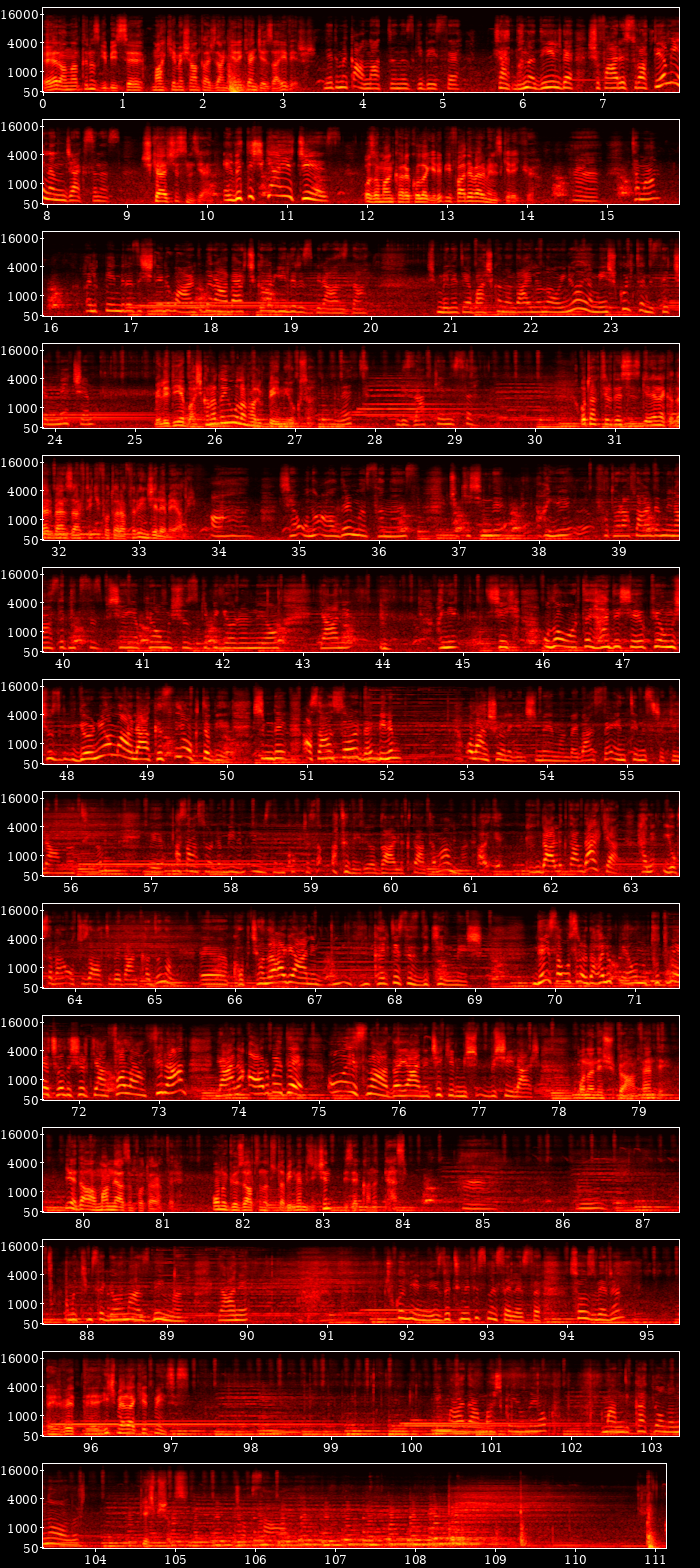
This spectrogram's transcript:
Eğer anlattığınız gibi ise mahkeme şantajdan gereken cezayı verir. Ne demek anlattığınız gibiyse? Sen bana değil de şu fare suratlıya mı inanacaksınız? Şikayetçisiniz yani. Elbette şikayetçiyiz. O zaman karakola gelip ifade vermeniz gerekiyor. Ha, tamam. Haluk Bey'in biraz işleri vardı. Beraber çıkar geliriz birazdan. Şimdi belediye başkan adaylığını oynuyor ya meşgul tabii seçim meçim. Belediye başkan adayı olan Haluk Bey mi yoksa? Evet, bizzat kendisi. O takdirde siz gelene kadar ben zarftaki fotoğrafları incelemeye alayım. Aa, şey onu aldırmasanız. Çünkü şimdi hani fotoğraflarda münasebetsiz bir şey yapıyormuşuz gibi görünüyor. Yani hani şey ulu orta yerde şey yapıyormuşuz gibi görünüyor ama alakası yok tabii. Şimdi asansörde benim Olay şöyle gelişti memur bey. Ben size en temiz şekilde anlatayım. Ee, asansörde benim elbisemin kopçası atı veriyor darlıktan tamam mı? Ay, e, darlıktan derken hani yoksa ben 36 beden kadınım. Ee, kopçalar yani kalitesiz dikilmiş. Neyse o sırada Haluk Bey onu tutmaya çalışırken falan filan yani arbede o esnada yani çekilmiş bir şeyler. Ona ne şüphe hanımefendi. Yine de almam lazım fotoğrafları. Onu gözaltında tutabilmemiz için bize kanıt lazım. Ha. Hmm. Ama kimse görmez değil mi? Yani çok önemli. İzzeti nefis meselesi. Söz verin. Elbette. Hiç merak etmeyin siz. E, madem başka yolu yok. Aman dikkatli olun ne olur. Geçmiş olsun. Çok sağ olun.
